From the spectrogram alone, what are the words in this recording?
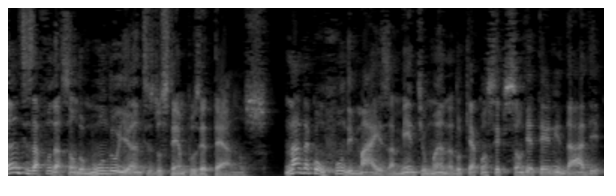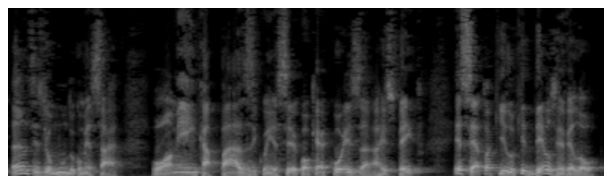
Antes da fundação do mundo e antes dos tempos eternos. Nada confunde mais a mente humana do que a concepção de eternidade antes de o mundo começar. O homem é incapaz de conhecer qualquer coisa a respeito, exceto aquilo que Deus revelou.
